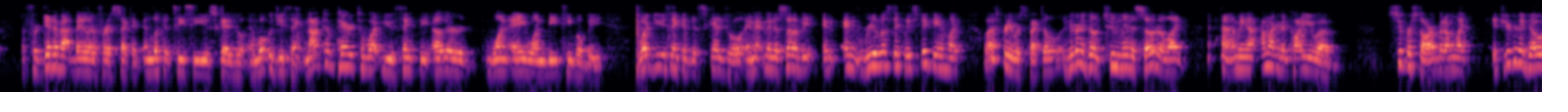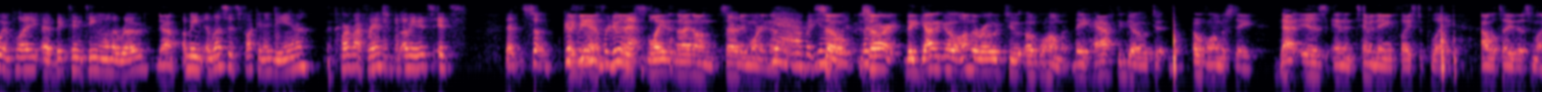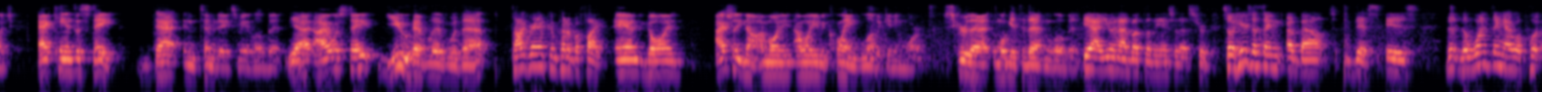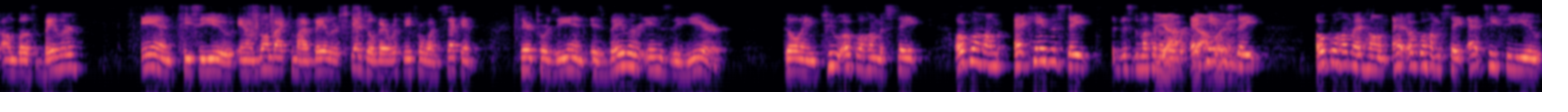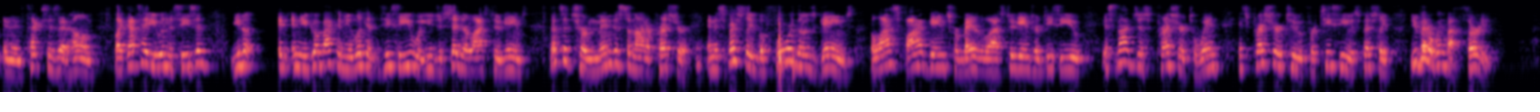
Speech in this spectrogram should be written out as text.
Forget about Baylor for a second and look at TCU's schedule. And what would you think? Not compared to what you think the other 1A, 1B team will be. What do you think of the schedule? And at Minnesota, be, and, and realistically speaking, I'm like, well, that's pretty respectable. If you're going to go to Minnesota, like, I mean, I- I'm not going to call you a superstar, but I'm like, if you're going to go and play a Big Ten team on the road, Yeah. I mean, unless it's fucking Indiana, pardon my French. I mean, it's it's that's so good for Again, you for doing it's that. late at night on Saturday morning. Now. Yeah, but you so, know what? But- sorry, they got to go on the road to Oklahoma. They have to go to Oklahoma State. That is an intimidating place to play. I will tell you this much. At Kansas State, that intimidates me a little bit. Yeah. At Iowa State, you have lived with that. Todd Graham can put up a fight. And going, actually, no, I'm wanting, I won't even claim Lubbock anymore. Screw that, and we'll get to that in a little bit. Yeah, you and I both know the answer. That's true. So here's the thing about this: is the the one thing I will put on both Baylor and TCU, and I'm going back to my Baylor schedule. Bear with me for one second. There towards the end is Baylor ends the year going to Oklahoma State, Oklahoma at Kansas State. This is the month of November yeah, at I'm Kansas. State. Oklahoma at home, at Oklahoma State, at TCU, and then Texas at home. Like that's how you win the season. You know, and, and you go back and you look at TCU, what you just said, their last two games. That's a tremendous amount of pressure, and especially before those games, the last five games for Baylor, the last two games for TCU. It's not just pressure to win; it's pressure to for TCU, especially. You better win by thirty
